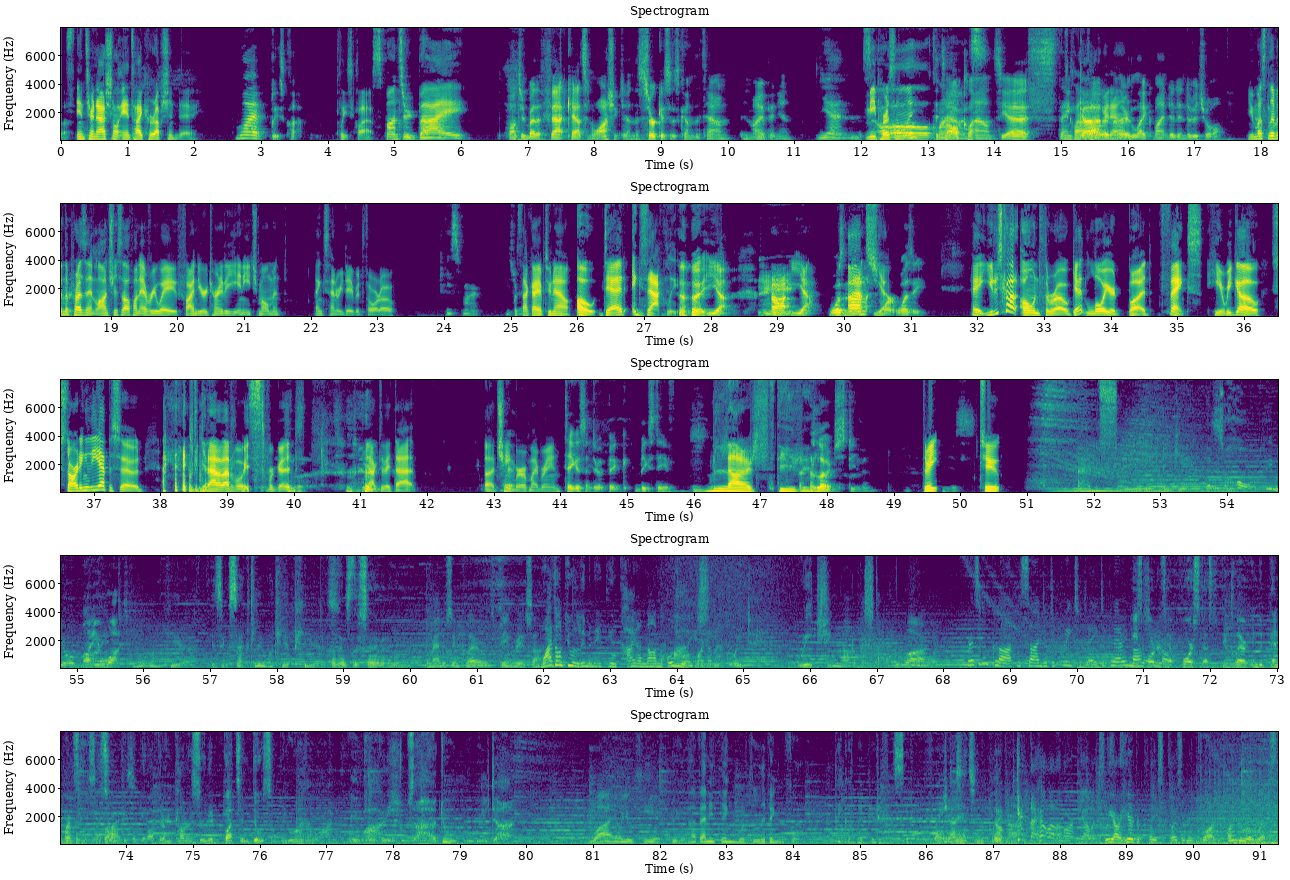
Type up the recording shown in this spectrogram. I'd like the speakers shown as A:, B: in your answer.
A: but
B: International Anti-Corruption Day.
C: What?
A: please clap.
B: Please clap.
C: Sponsored by.
A: Sponsored by the Fat Cats in Washington. The circus has come to town, in my opinion.
C: Yeah. and it's
B: Me personally?
C: all
A: It's all clowns. Yes. Thank
B: clowns all
A: God,
B: the way
A: another
B: down.
A: like-minded individual.
B: You must live in the present. Launch yourself on every wave. Find your eternity in each moment. Thanks, Henry David Thoreau.
C: He's smart. He's
B: What's
C: right.
B: that guy up to now? Oh, dead? Exactly.
A: yeah. Uh, yeah. Wasn't that
B: Um, yeah.
A: smart, was he?
B: hey, you just got owned, Thoreau. Get lawyered, bud. Thanks. Here we go. Starting the episode. I have to get out of that voice for good. Deactivate that uh, chamber of my brain.
A: Take us into it, big, big Steve.
B: Large Steven.
A: Large Steven.
B: Three,
A: Yes.
B: two.
D: And so it begins. There's a hole in your mind. What do you want?
E: No one here is exactly what he appears.
F: Nothing's the same anymore.
G: Commander Sinclair is being reassigned.
D: Why don't you eliminate the entire non-homo?
E: I see a great hand reaching out of the star.
D: Who are you?
H: President Clark has signed a decree today declaring
I: These
H: martial
I: orders
H: law.
I: have forced us to declare independence.
D: Let's let people get off their encounter-suited butts and do something.
F: You are the one who watch. To Zahadu who will die.
G: Why are you here? Do you have anything worth living for?
H: Think of my beautiful city of flames.
F: Giants in the playground.
I: Get the hell out of our galaxy!
D: We are here to place President Clark under arrest.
